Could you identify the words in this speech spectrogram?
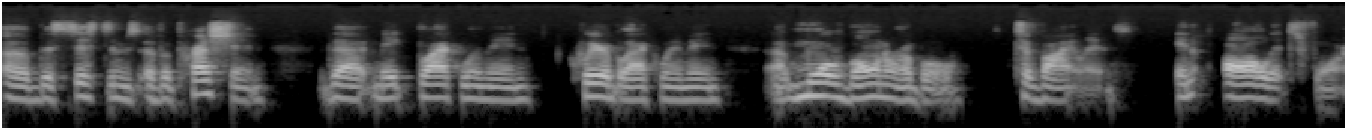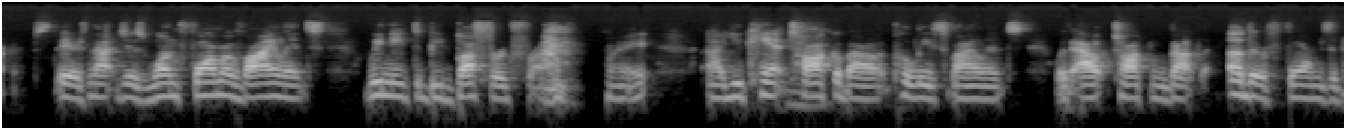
of the systems of oppression that make Black women, queer Black women, uh, more vulnerable to violence in all its forms. There's not just one form of violence we need to be buffered from, right? Uh, you can't mm-hmm. talk about police violence without talking about other forms of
